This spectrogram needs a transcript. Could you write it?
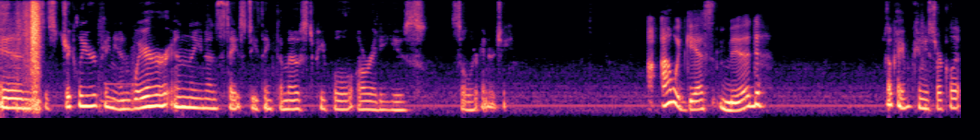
and this is strictly your opinion. Where in the United States do you think the most people already use solar energy? I, would guess mid. Okay, can you circle it?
